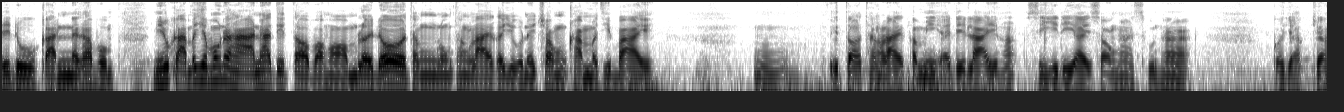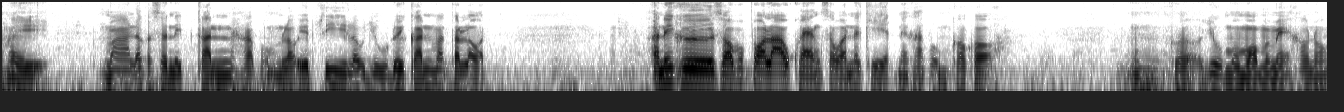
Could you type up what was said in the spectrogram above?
ได้ดูกันนะครับผมมีโอกาสไม่ใช่มงทหารนะฮะติดต่อปะหอมเลยโดทางลงทางไลน์ก็อยู่ในช่องคำอธิบายอืมติดต่อทางไลน์ก็มีไอดีไลน์ฮะ CDI สองห้าศูนย์ห้าก็อยากจะให้มาแล้วก็สนิทกันนะครับผมเราเอฟซีเราอยู่ด้วยกันมาตลอด อันนี้คือสปปลาวแขวงสวรรณเขตนะครับผมเขาก็ อืม ก็อยู่มอมอแม่เขาเนาะ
